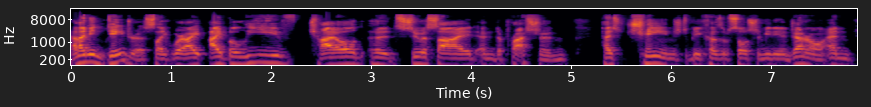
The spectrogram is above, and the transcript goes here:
and I mean dangerous, like where I, I believe childhood suicide and depression has changed because of social media in general. And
